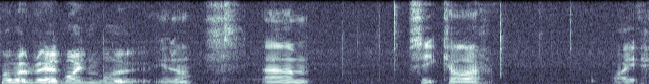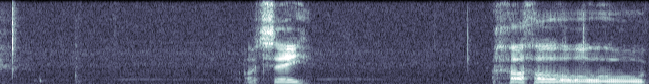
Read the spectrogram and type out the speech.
What about red, white, and blue? You know? Um, seat colour. White. Let's see. Ho ho!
